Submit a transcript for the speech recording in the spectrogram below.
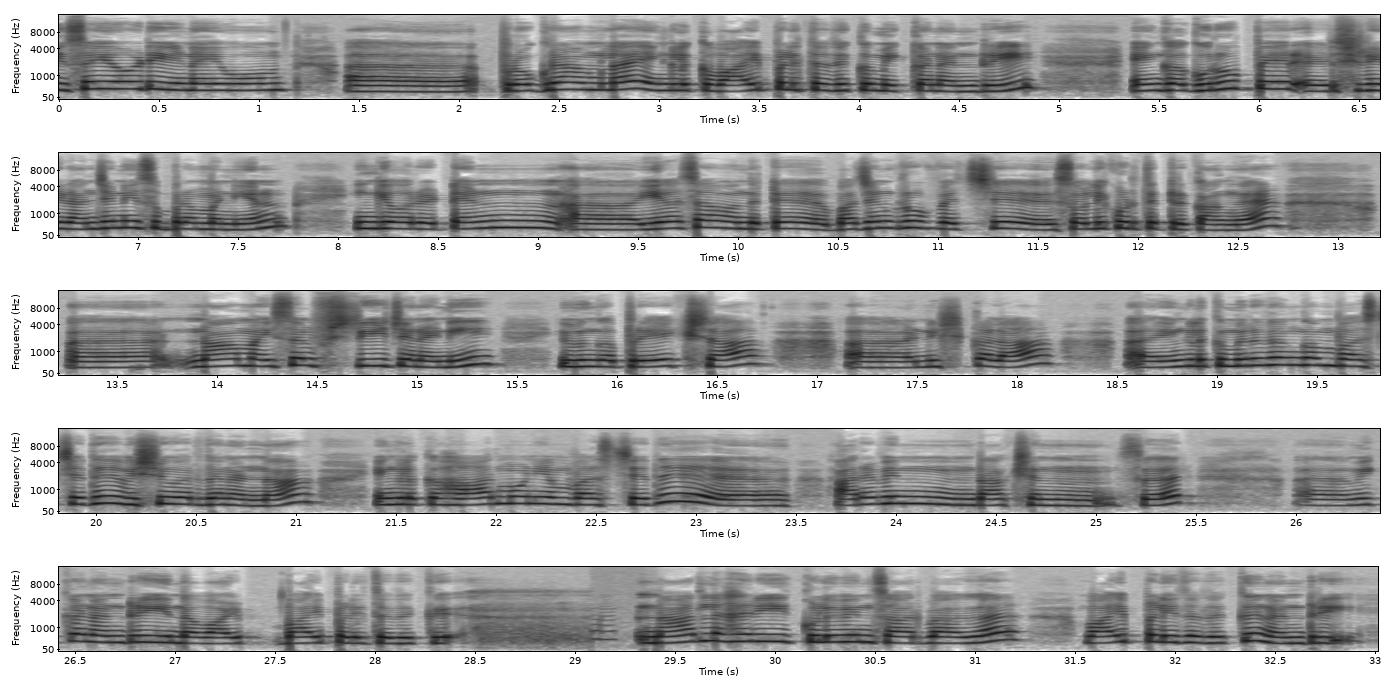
டிவியின் இசையோடு இணைவோம். ப்ரோக்ராமில் எங்களுக்கு வாய்ப்பளித்ததுக்கு மிக்க நன்றி. எங்கள் குரு பேர் ஸ்ரீ ரஞ்சனி சுப்பிரமணியன். இங்கே ஒரு டென் இயர்ஸாக வந்துட்டு பஜன் குரூப் வச்சு சொல்லி கொடுத்துட்ருக்காங்க. நான் மைசெல்ஃப் ஸ்ரீஜனனி இவங்க பிரேக்ஷா நிஷ்கலா. எங்களுக்கு மிருதங்கம் வாசித்தது விஷ்ணுவர்தன் அண்ணா. எங்களுக்கு ஹார்மோனியம் வாசித்தது அரவிந்தாக்ஷன் சார். மிக்க நன்றி இந்த வாய் வாய்ப்பளித்ததுக்கு. நார்லஹரி குழுவின் சார்பாக வாய்ப்பளித்ததுக்கு நன்றி.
